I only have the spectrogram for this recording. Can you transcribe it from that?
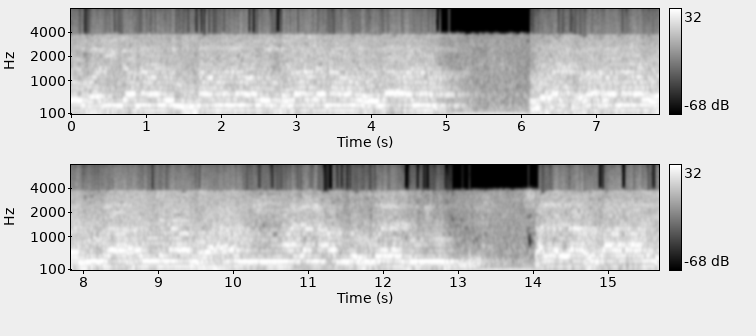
وفريدنا ونظامنا وسراجنا وولاءنا وأشرفنا ونور أهلنا محمدا عبده ورسوله صلى الله تعالى عليه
